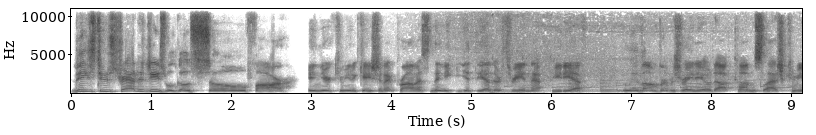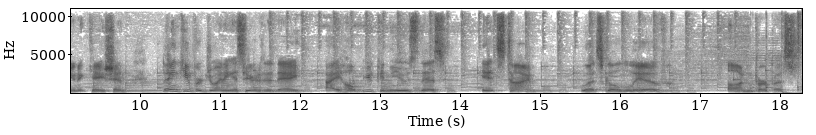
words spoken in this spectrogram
These two strategies will go so far in your communication, I promise. And then you can get the other three in that PDF. LiveOnPurposeRadio.com slash communication. Thank you for joining us here today. I hope you can use this. It's time. Let's go live on purpose.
